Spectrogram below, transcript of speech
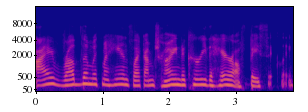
I rub them with my hands like I'm trying to curry the hair off, basically.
